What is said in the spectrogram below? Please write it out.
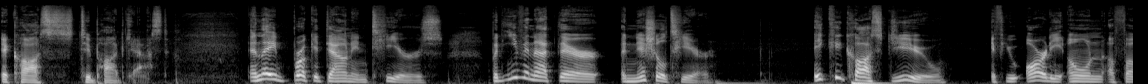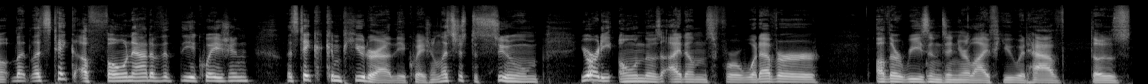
it costs to podcast. And they broke it down in tiers. But even at their initial tier, it could cost you, if you already own a phone, let, let's take a phone out of the, the equation. Let's take a computer out of the equation. Let's just assume you already own those items for whatever other reasons in your life you would have those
